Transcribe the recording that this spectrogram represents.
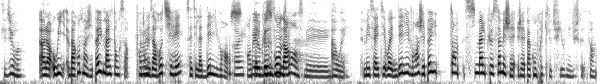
c'est dur, hein. Alors oui, par contre, moi, j'ai pas eu mal tant que ça. Quand Ah on les a retirés, ça a été la délivrance. Ouais. En quelques secondes, hein. mais... Ah ouais. Mais ça a été une délivrance. J'ai pas eu tant si mal que ça, mais j'avais pas compris que le tuyau venait jusque. Enfin,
